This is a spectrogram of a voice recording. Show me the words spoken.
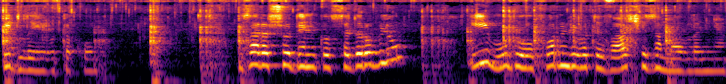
підливу таку. Зараз швиденько все дороблю і буду оформлювати ваші замовлення.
